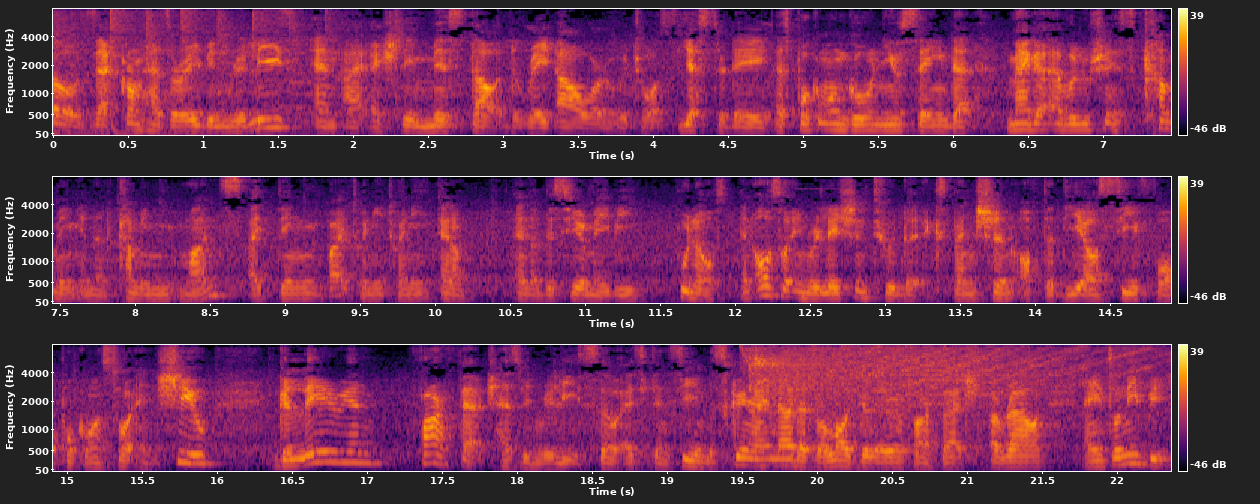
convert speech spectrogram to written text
So Zekrom has already been released and I actually missed out the raid hour which was yesterday as Pokemon Go news saying that Mega Evolution is coming in the coming months. I think by 2020 end of, end of this year maybe. Who knows? And also in relation to the expansion of the DLC for Pokemon Sword and Shield Galarian Farfetch has been released. So as you can see in the screen right now, there's a lot of Galarian Farfetch around and it's only be,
